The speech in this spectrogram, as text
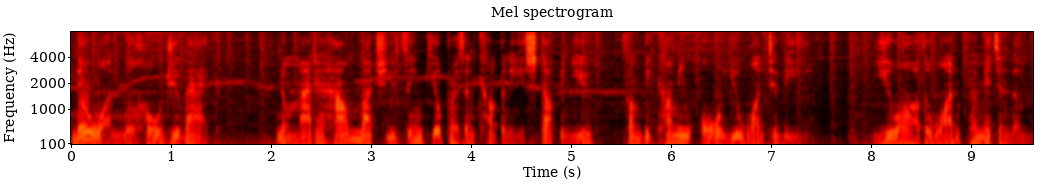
No one will hold you back. No matter how much you think your present company is stopping you from becoming all you want to be, you are the one permitting them.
